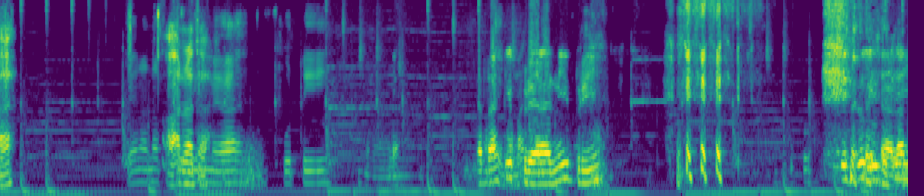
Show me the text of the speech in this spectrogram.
Hah? Yang anak Ada kuning, tak? merah putih. Nah, ki berani, Bri. Itu Jalan.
